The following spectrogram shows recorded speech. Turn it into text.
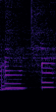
Música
